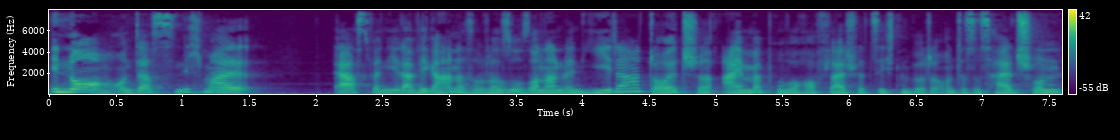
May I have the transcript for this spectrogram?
enorm. Und das nicht mal erst, wenn jeder vegan ist oder so, sondern wenn jeder Deutsche einmal pro Woche auf Fleisch verzichten würde. Und das ist halt schon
